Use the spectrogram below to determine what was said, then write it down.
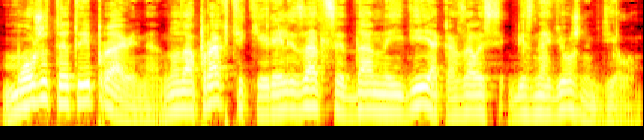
Может, это и правильно, но на практике реализация данной идеи оказалась безнадежным делом.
